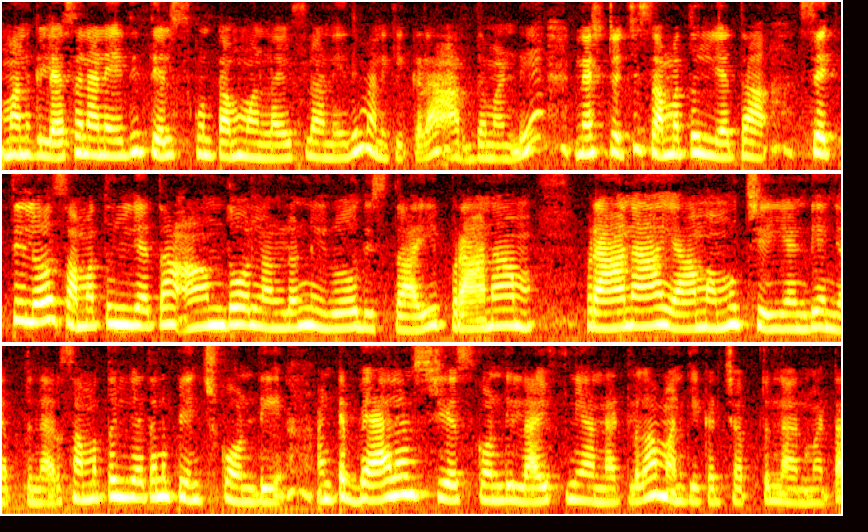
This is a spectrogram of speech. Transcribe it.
మనకి లెసన్ అనేది తెలుసుకుంటాము మన లైఫ్లో అనేది మనకి ఇక్కడ అర్థం అండి నెక్స్ట్ వచ్చి సమతుల్యత. శక్తిలో సమతుల్యత ఆందోళనలను నిరోధిస్తాయి. ప్రాణ ప్రాణాయామము చేయండి అని చెప్తున్నారు. సమతుల్యతను పెంచుకోండి. అంటే బ్యాలెన్స్ చేసుకోండి లైఫ్ని అన్నట్లుగా మనకి ఇక్కడ చెప్తున్నారు అనమాట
